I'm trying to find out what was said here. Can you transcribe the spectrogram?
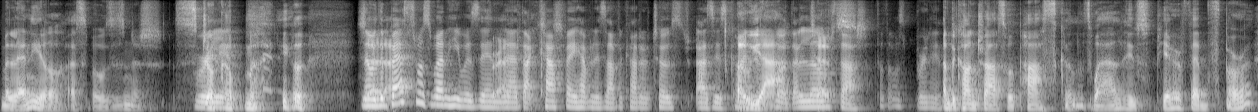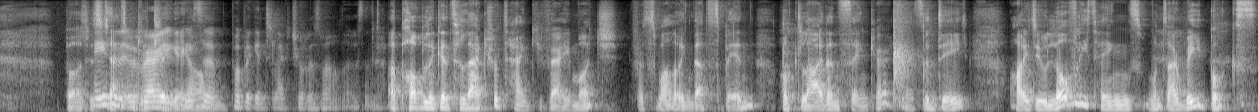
millennial, I suppose, isn't it? Stuck Brilliant. up millennial. So no, the best was when he was in uh, that cafe having his avocado toast as his kind oh, yeah. I loved toast. that. I thought that was brilliant. And the contrast with Paschal as well, who's Pierre Femsborough. But he's desperately very, clinging he's on. a public intellectual as well, though, isn't he? A public intellectual. Thank you very much for swallowing that spin, hook, line, and sinker. Yes, indeed. I do lovely things once I read books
